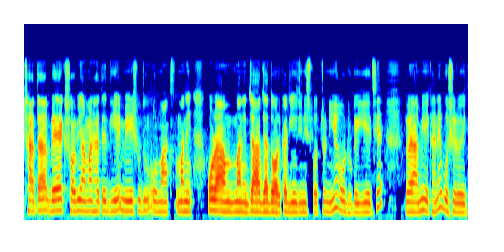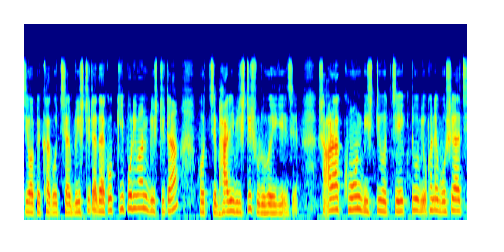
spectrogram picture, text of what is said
ছাতা, ব্যাগ সবই আমার হাতে দিয়ে মেয়ে শুধু ওর মাস্ক মানে ওরা মানে যা যা দরকারি ওই জিনিসপত্র নিয়ে ও ঢুকে গিয়েছে। এবার আমি এখানে বসে রয়েছি, অপেক্ষা করছি। আর বৃষ্টিটা দেখো কি পরিমাণ বৃষ্টিটা হচ্ছে, ভারী বৃষ্টি শুরু হয়ে গিয়েছে। সারাক্ষণ বৃষ্টি হচ্ছে, একটু ওখানে বসে আছি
